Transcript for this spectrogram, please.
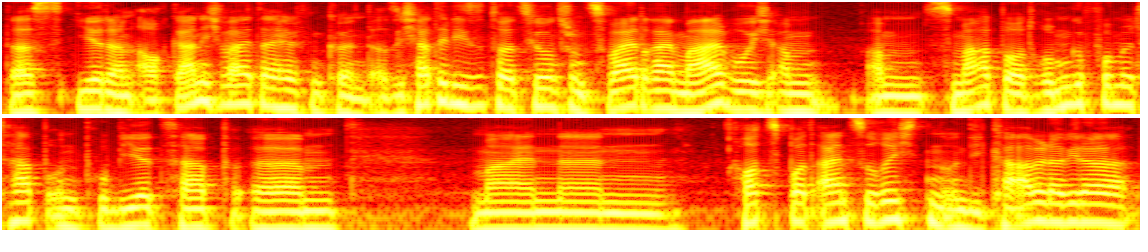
dass ihr dann auch gar nicht weiterhelfen könnt? Also ich hatte die Situation schon zwei, drei Mal, wo ich am, am Smartboard rumgefummelt habe und probiert habe, ähm, meinen Hotspot einzurichten und die Kabel da wieder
